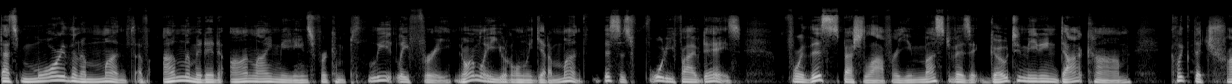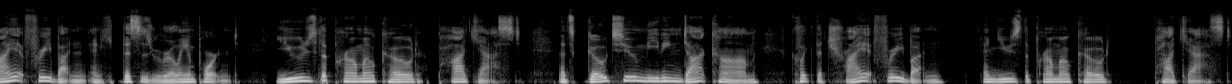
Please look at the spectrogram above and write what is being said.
That's more than a month of unlimited online meetings for completely free. Normally, you'd only get a month. This is 45 days. For this special offer, you must visit gotomeeting.com, click the try it free button, and this is really important. Use the promo code podcast. That's gotomeeting.com, click the try it free button, and use the promo code podcast.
